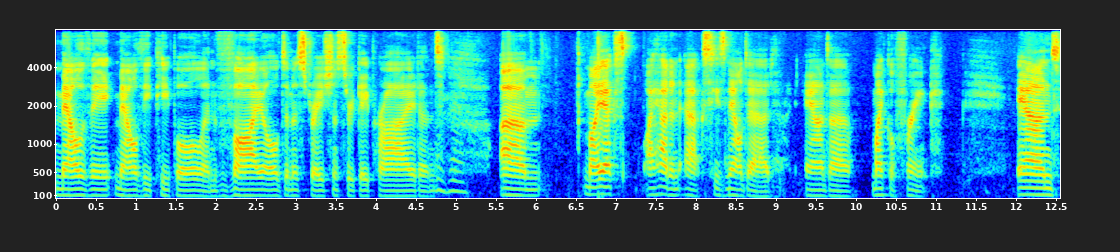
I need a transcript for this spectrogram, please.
Mouthy, mouthy people and vile demonstrations through gay pride and um, my ex I had an ex, he's now dead, and uh, Michael Frank. And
